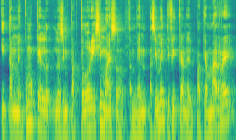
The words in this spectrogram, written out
Y también como que los impactó durísimo eso. También, así me identifican, el pa' que amarre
